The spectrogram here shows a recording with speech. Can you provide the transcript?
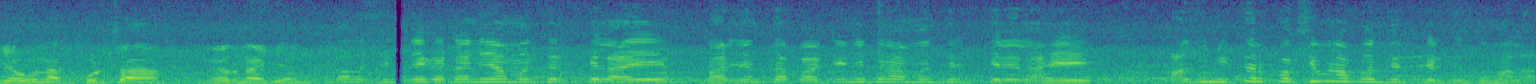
घेऊनच पुढचा निर्णय तुम्हाला शिंदे गटाने आमंत्रित केलं आहे भारतीय जनता पार्टीने पण आमंत्रित केलेलं आहे अजून इतर पक्ष पण आमंत्रित करतील तुम्हाला.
